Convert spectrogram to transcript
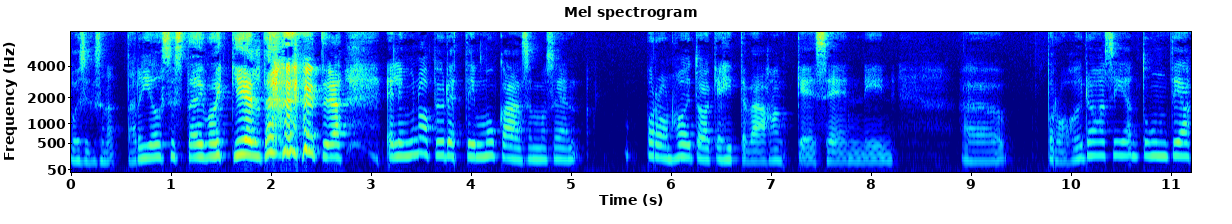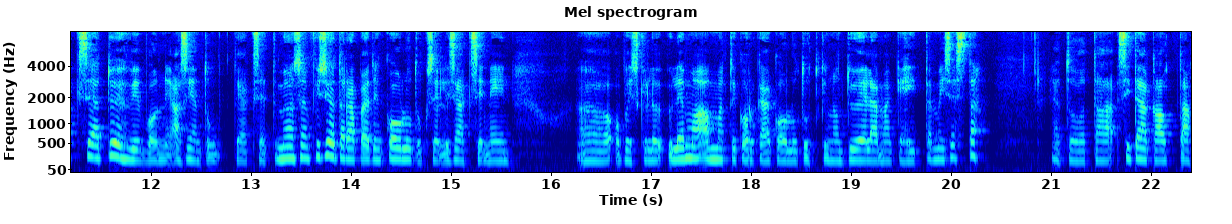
voisiko sanoa tarjous, josta ei voi kieltäytyä. Eli minua pyydettiin mukaan semmoiseen poronhoitoa kehittävään hankkeeseen, niin ö, poronhoidon asiantuntijaksi ja työhyvinvoinnin asiantuntijaksi. Että myös sen fysioterapeutin koulutuksen lisäksi niin ö, opiskellut ylemmän ammattikorkeakoulututkinnon työelämän kehittämisestä. Ja tuota, sitä kautta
